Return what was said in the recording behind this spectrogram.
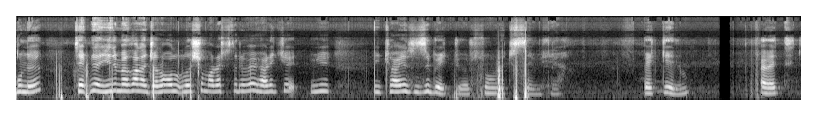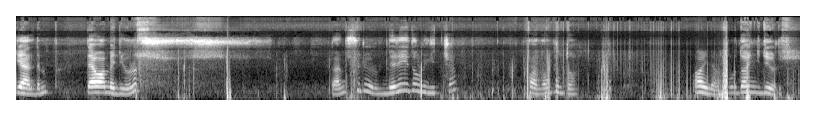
Bu ne? Tekne yeni mekana canavar ulaşım araçları ve hareket hikaye sizi bekliyor. Sonraki seviye. Bekleyelim. Evet geldim. Devam ediyoruz. Ben sürüyorum. Nereye doğru gideceğim? Valla buradan. Aynen buradan gidiyoruz.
